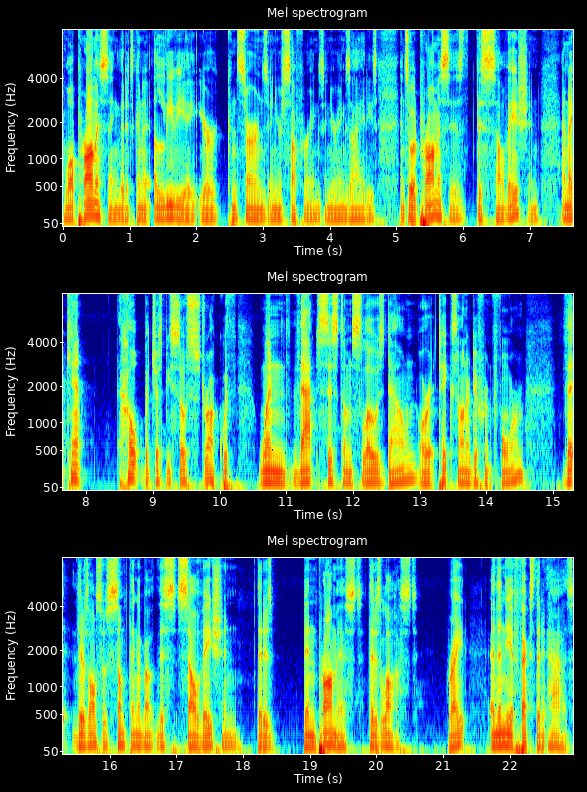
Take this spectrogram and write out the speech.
while promising that it's going to alleviate your concerns and your sufferings and your anxieties. And so it promises this salvation. And I can't help but just be so struck with when that system slows down or it takes on a different form, that there's also something about this salvation that has been promised that is lost. right? And then the effects that it has.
